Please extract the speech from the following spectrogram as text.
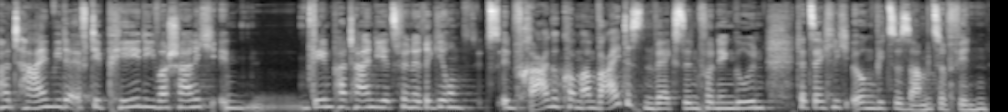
Parteien wie der FDP, die wahrscheinlich in den Parteien, die jetzt für eine Regierung in Frage kommen, am weitesten weg sind von den Grünen, tatsächlich irgendwie zusammenzufinden.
